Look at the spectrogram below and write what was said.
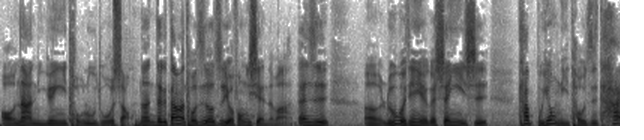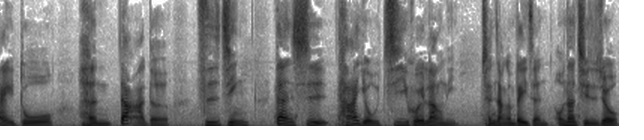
哦，那你愿意投入多少？那这个当然投资都是有风险的嘛，但是呃，如果今天有一个生意是它不用你投资太多很大的资金，但是它有机会让你成长跟倍增哦，那其实就。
